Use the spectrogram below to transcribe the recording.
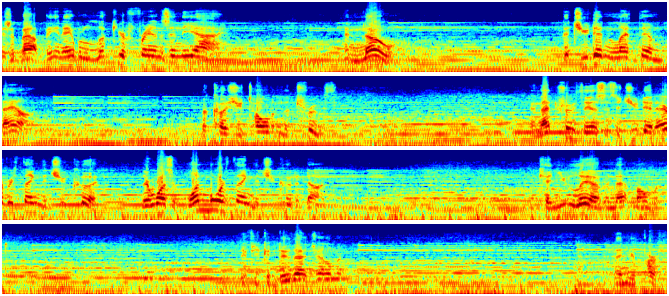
is about being able to look your friends in the eye and know that you didn't let them down because you told them the truth. And that truth is, is that you did everything that you could. There wasn't one more thing that you could have done. Can you live in that moment? If you can do that, gentlemen, then you're perfect.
